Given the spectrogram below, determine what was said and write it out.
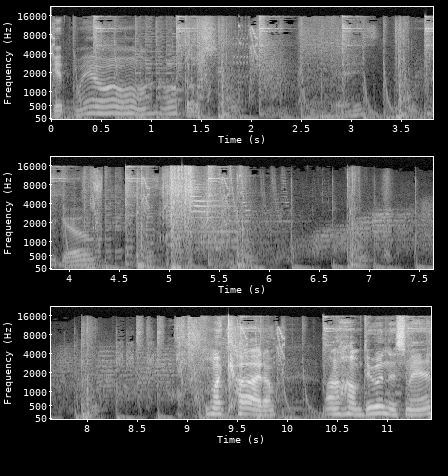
Get I want those. Okay, here we go. Oh my god, I'm I don't know how I'm doing this, man.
